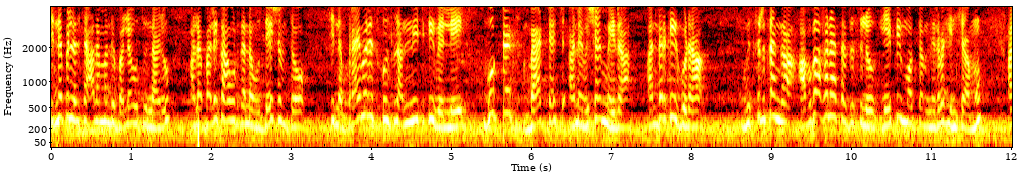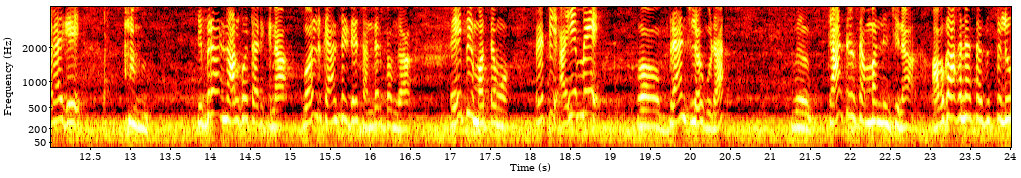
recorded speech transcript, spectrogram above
చిన్నపిల్లలు చాలామంది బలి అవుతున్నారు అలా బలి కాకూడదన్న ఉద్దేశంతో చిన్న ప్రైమరీ స్కూల్స్ అన్నిటికీ వెళ్ళి గుడ్ టచ్ బ్యాడ్ టచ్ అనే విషయం మీద అందరికీ కూడా విస్తృతంగా అవగాహన సదస్సులు ఏపీ మొత్తం నిర్వహించాము. అలాగే ఫిబ్రవరి నాలుగో తారీఖున వరల్డ్ క్యాన్సర్ డే సందర్భంగా ఏపీ మొత్తము ప్రతి ఐఎంఏ బ్రాంచ్లో కూడా క్యాన్సర్కి సంబంధించిన అవగాహన సదస్సులు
